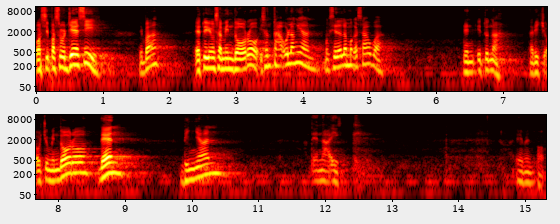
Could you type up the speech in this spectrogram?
O si Pastor Jesse, di ba? Ito yung sa Mindoro, isang tao lang yan, mag sila lang mag-asawa. Then ito na, na-reach out yung Mindoro, then Binyan, Tenaik. Amen po.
